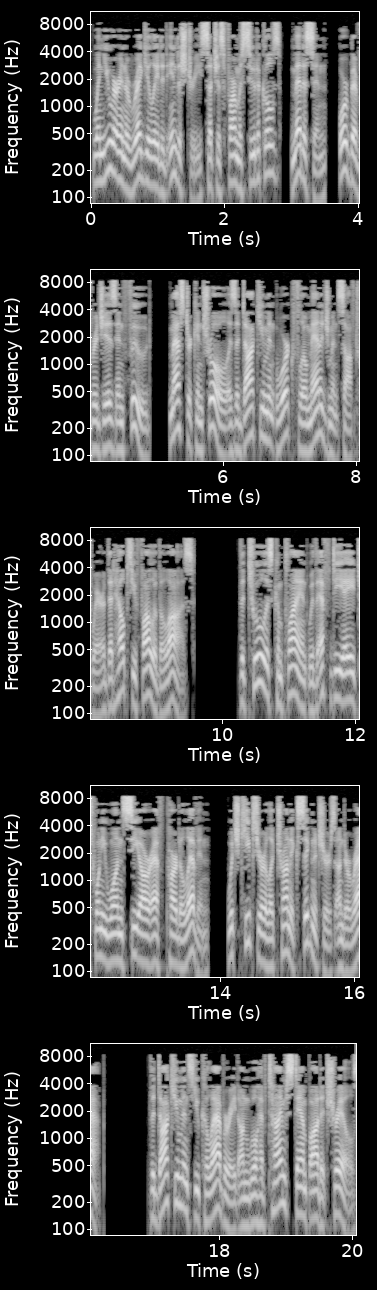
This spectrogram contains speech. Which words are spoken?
When you are in a regulated industry such as pharmaceuticals, medicine, or beverages and food, Master Control is a document workflow management software that helps you follow the laws. The tool is compliant with FDA 21 CRF Part 11, which keeps your electronic signatures under wrap. The documents you collaborate on will have timestamp audit trails,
